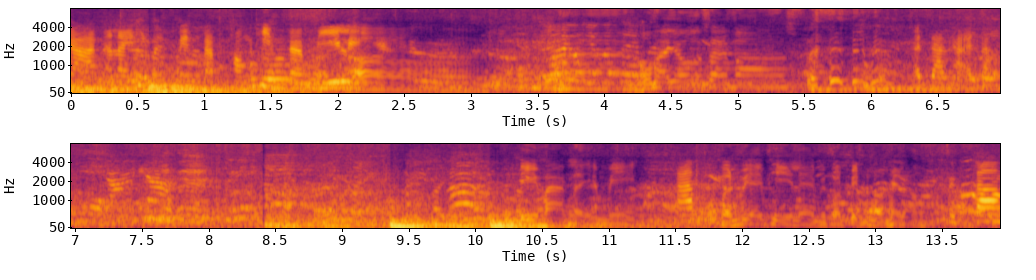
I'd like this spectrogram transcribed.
กาลอะไรที่มันเป็นแบบท้องถิ่นแบบนี้เลยเงี้ยโอไฮโอไซมาสอาจารย์ค่ะอาจารย์ ดีมากเลยเอมมี่ ครับเหมือน VIP เลย มีคนปิดถนนให้เรา ถูกต้อง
